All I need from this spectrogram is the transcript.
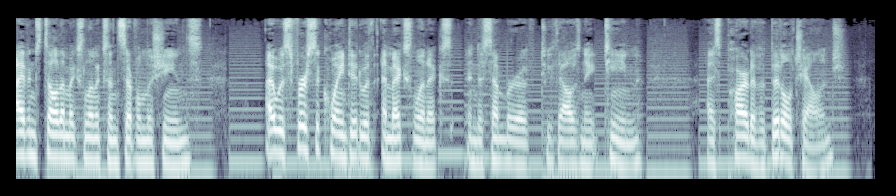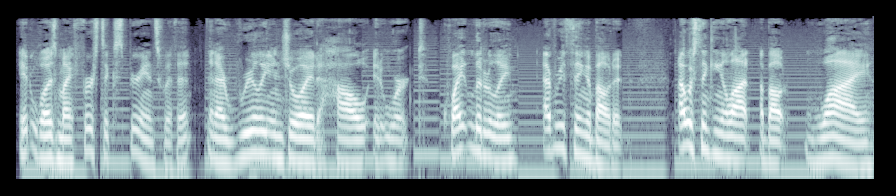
I've installed MX Linux on several machines. I was first acquainted with MX Linux in December of 2018 as part of a Biddle challenge. It was my first experience with it, and I really enjoyed how it worked. Quite literally, everything about it I was thinking a lot about why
